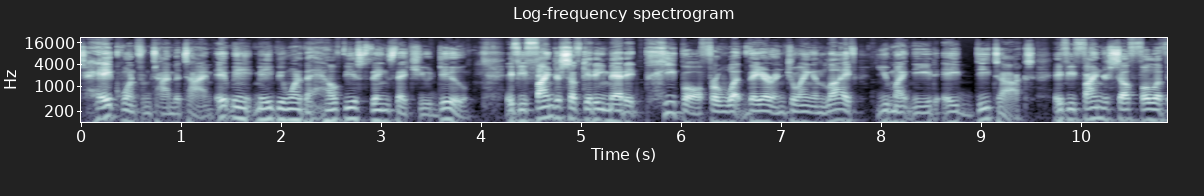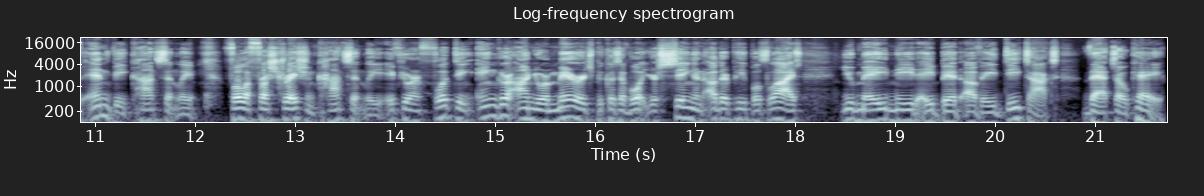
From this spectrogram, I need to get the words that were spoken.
take one from time to time. It may, may be one of the healthiest things that you do. If you find yourself getting mad at people for what they are enjoying in life, you might need a detox. If you find yourself full of envy constantly, full of frustration constantly, if you're inflicting anger on your marriage because of what you're seeing in other people's lives, you may need a bit of a detox. That's okay.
